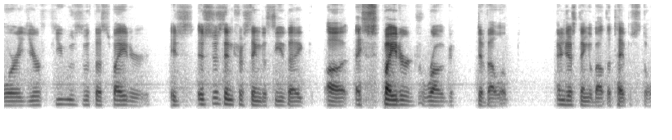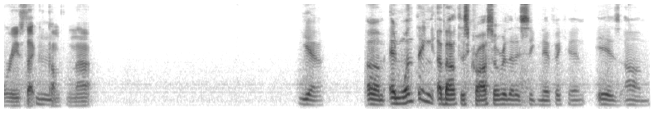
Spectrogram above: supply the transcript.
or you're fused with a spider. It's it's just interesting to see like uh, a spider drug developed, and just think about the type of stories that could Mhm. come from that. Yeah. Um, and one thing about this crossover that is significant is um,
